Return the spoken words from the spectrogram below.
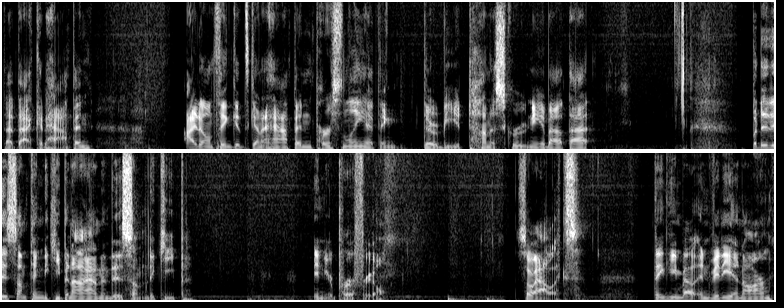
that that could happen. I don't think it's going to happen personally. I think there would be a ton of scrutiny about that. But it is something to keep an eye on. It is something to keep in your peripheral. So, Alex, thinking about NVIDIA and ARM,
